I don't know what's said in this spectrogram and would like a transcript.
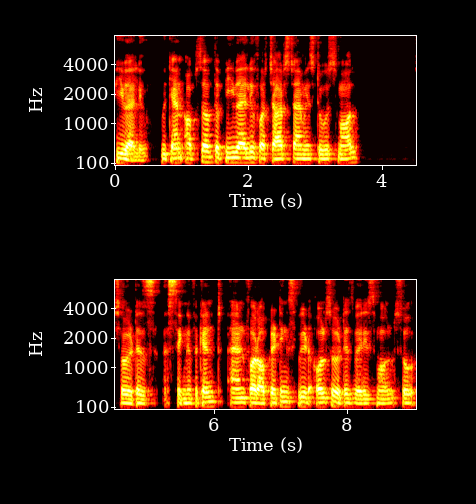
p-value. We can observe the p-value for charge time is too small so it is significant and for operating speed also it is very small so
